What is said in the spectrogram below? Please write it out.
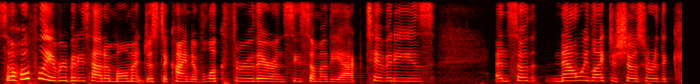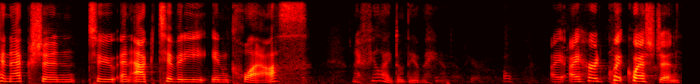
So hopefully everybody's had a moment just to kind of look through there and see some of the activities. And so now we'd like to show sort of the connection to an activity in class. I feel like, don't they have a hand out here? Oh, I, I heard quick question.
